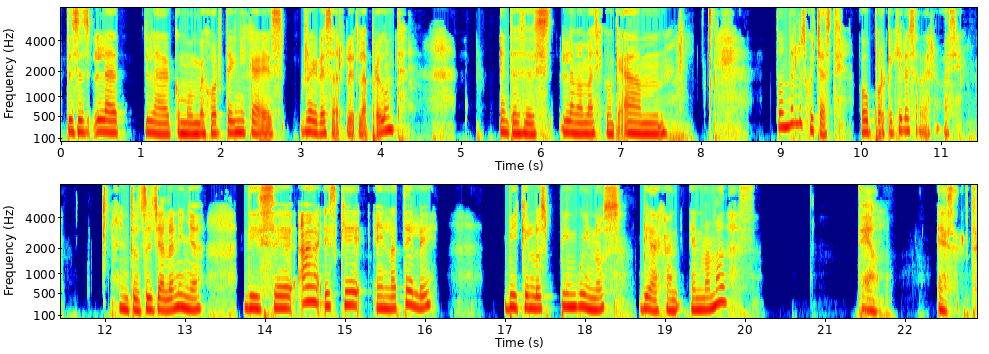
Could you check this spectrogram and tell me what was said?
entonces, la, la como mejor técnica es regresarle la pregunta. Entonces, la mamá así como que... ¿Dónde lo escuchaste? ¿O por qué quieres saber? Así. Entonces ya la niña dice, ah, es que en la tele vi que los pingüinos viajan en mamadas. Damn. Exacto.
